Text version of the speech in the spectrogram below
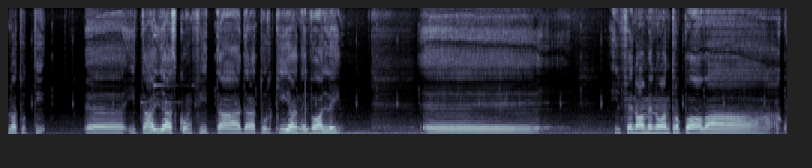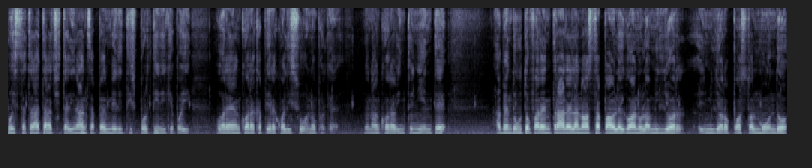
Buongiorno a tutti. Eh, Italia sconfitta dalla Turchia nel volley. Eh, il fenomeno Antropova a cui è stata data la cittadinanza per meriti sportivi che poi vorrei ancora capire quali sono perché non ha ancora vinto niente. Abbiamo dovuto far entrare la nostra Paola Egonu, la miglior, il miglior opposto al mondo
